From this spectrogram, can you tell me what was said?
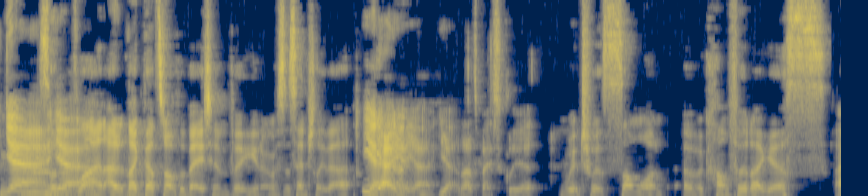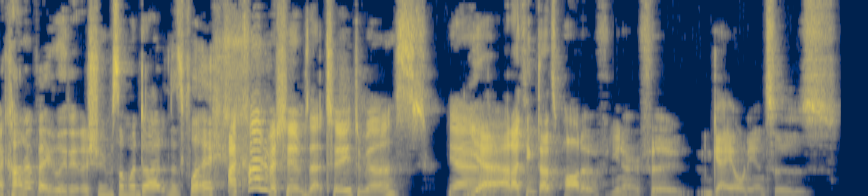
Yeah, Mm. sort yeah. of line. I, like, that's not verbatim, but, you know, it was essentially that, Yeah, yeah, yeah, yeah, yeah, That's basically it. which was somewhat of a comfort, I guess. I kind of vaguely did assume someone died in this play. I kind of assumed that too, to be honest. Yeah. Yeah, and I think that's part of, you know, for gay audiences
